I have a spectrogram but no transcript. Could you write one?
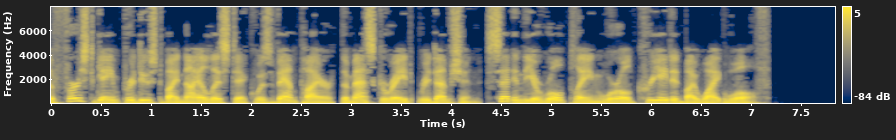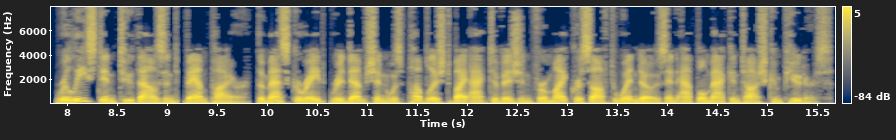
The first game produced by Nihilistic was Vampire, The Masquerade – Redemption, set in the a role-playing world created by White Wolf. Released in 2000, Vampire, The Masquerade – Redemption was published by Activision for Microsoft Windows and Apple Macintosh computers.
